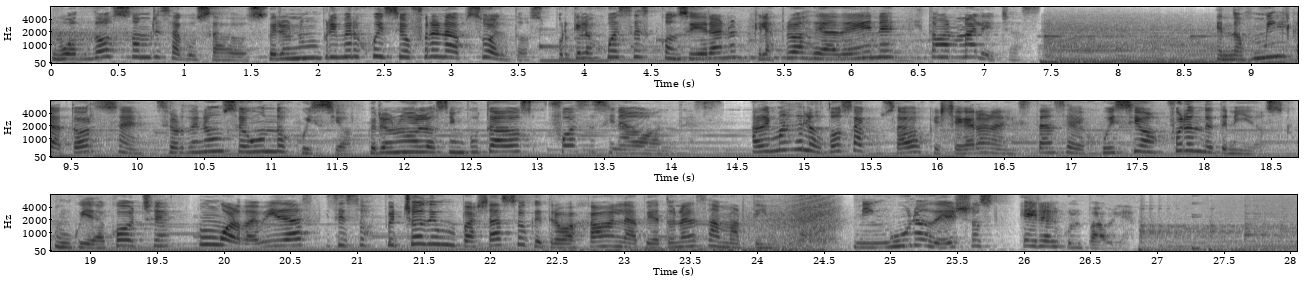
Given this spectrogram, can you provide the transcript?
Hubo dos hombres acusados, pero en un primer juicio fueron absueltos porque los jueces consideraron que las pruebas de ADN estaban mal hechas. En 2014 se ordenó un segundo juicio, pero uno de los imputados fue asesinado antes. Además de los dos acusados que llegaron a la instancia de juicio, fueron detenidos un cuidacoche, un guardavidas y se sospechó de un payaso que trabajaba en la peatonal San Martín. Ninguno de ellos era el culpable.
